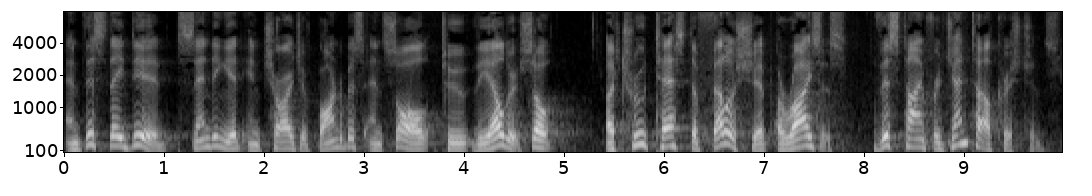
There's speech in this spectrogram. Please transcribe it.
And this they did, sending it in charge of Barnabas and Saul to the elders. So a true test of fellowship arises, this time for Gentile Christians.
